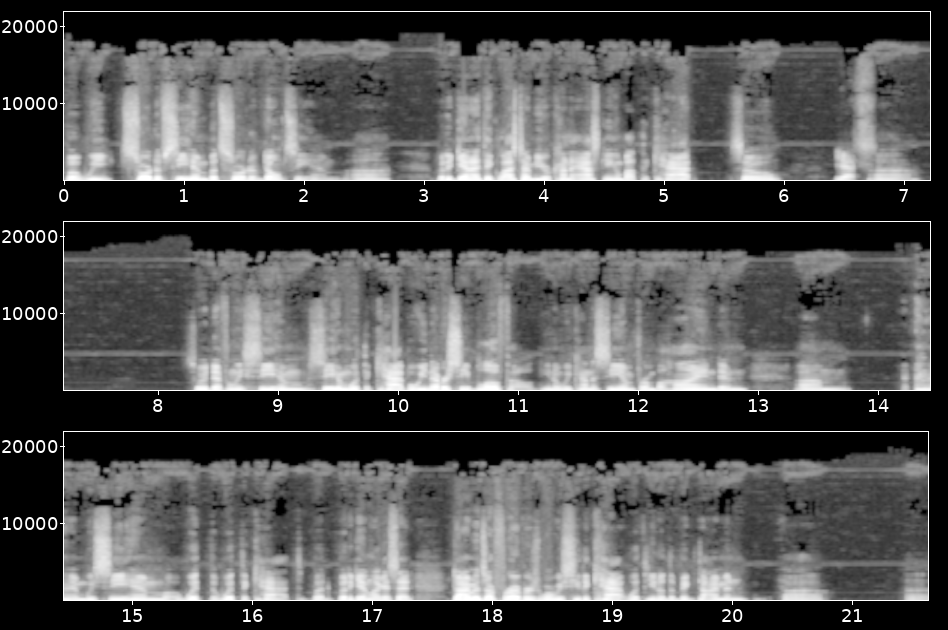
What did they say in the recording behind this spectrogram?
but we sort of see him, but sort of don't see him. Uh, but again, I think last time you were kind of asking about the cat, so Yes. uh, so we definitely see him see him with the cat, but we never see Blofeld. You know, we kind of see him from behind, and um, and we see him with the, with the cat. But but again, like I said, Diamonds Are Forever is where we see the cat with you know the big diamond uh, uh,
